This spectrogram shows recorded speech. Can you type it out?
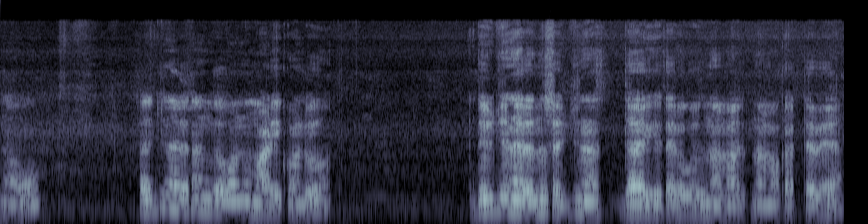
ನಾವು ಸಜ್ಜನರ ಸಂಘವನ್ನು ಮಾಡಿಕೊಂಡು ದುರ್ಜನರನ್ನು ಸಜ್ಜನ ದಾರಿಗೆ ತರುವುದು ನಮ್ಮ ನಮ್ಮ ಕರ್ತವ್ಯ.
